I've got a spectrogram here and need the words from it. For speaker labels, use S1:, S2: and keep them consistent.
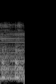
S1: Bye.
